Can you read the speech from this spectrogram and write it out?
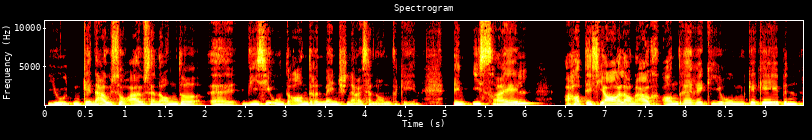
Juden genauso auseinander, äh, wie sie unter anderen Menschen auseinandergehen. In Israel hat es jahrelang auch andere Regierungen gegeben.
